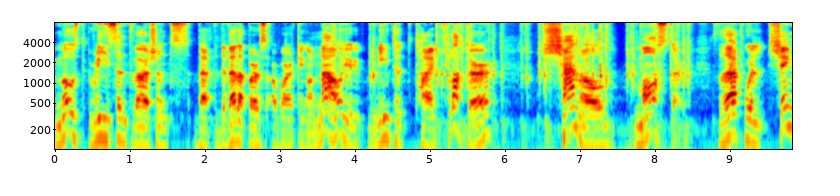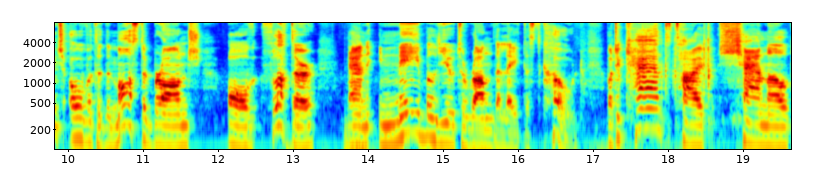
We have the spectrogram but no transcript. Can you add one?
most recent versions that the developers are working on now, you need to type Flutter channel master. So that will change over to the master branch of Flutter and enable you to run the latest code. But you can't type channel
